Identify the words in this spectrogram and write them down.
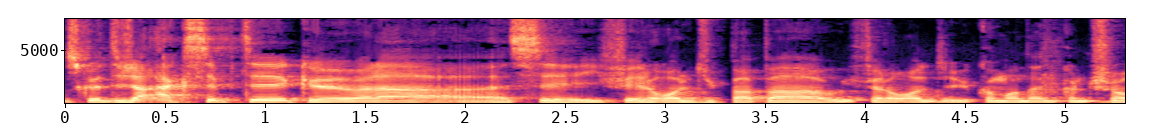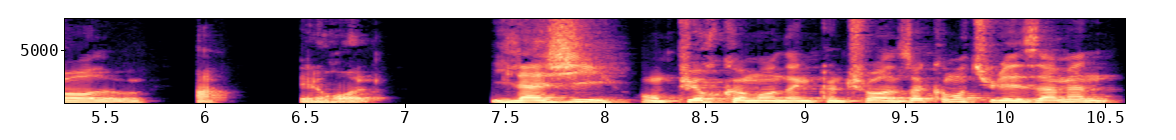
Parce que déjà, accepter que voilà, c'est, il fait le rôle du papa ou il fait le rôle du command and control, ou, enfin, il fait le rôle. Il agit en pure command and control. comment tu les amènes?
